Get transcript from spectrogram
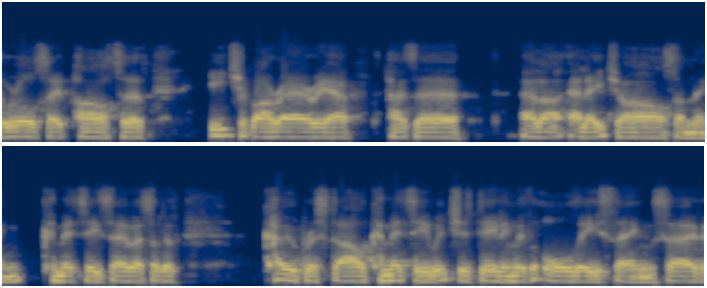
who are also part of each of our area has a LHR something committee, so a sort of Cobra style committee which is dealing with all these things. So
